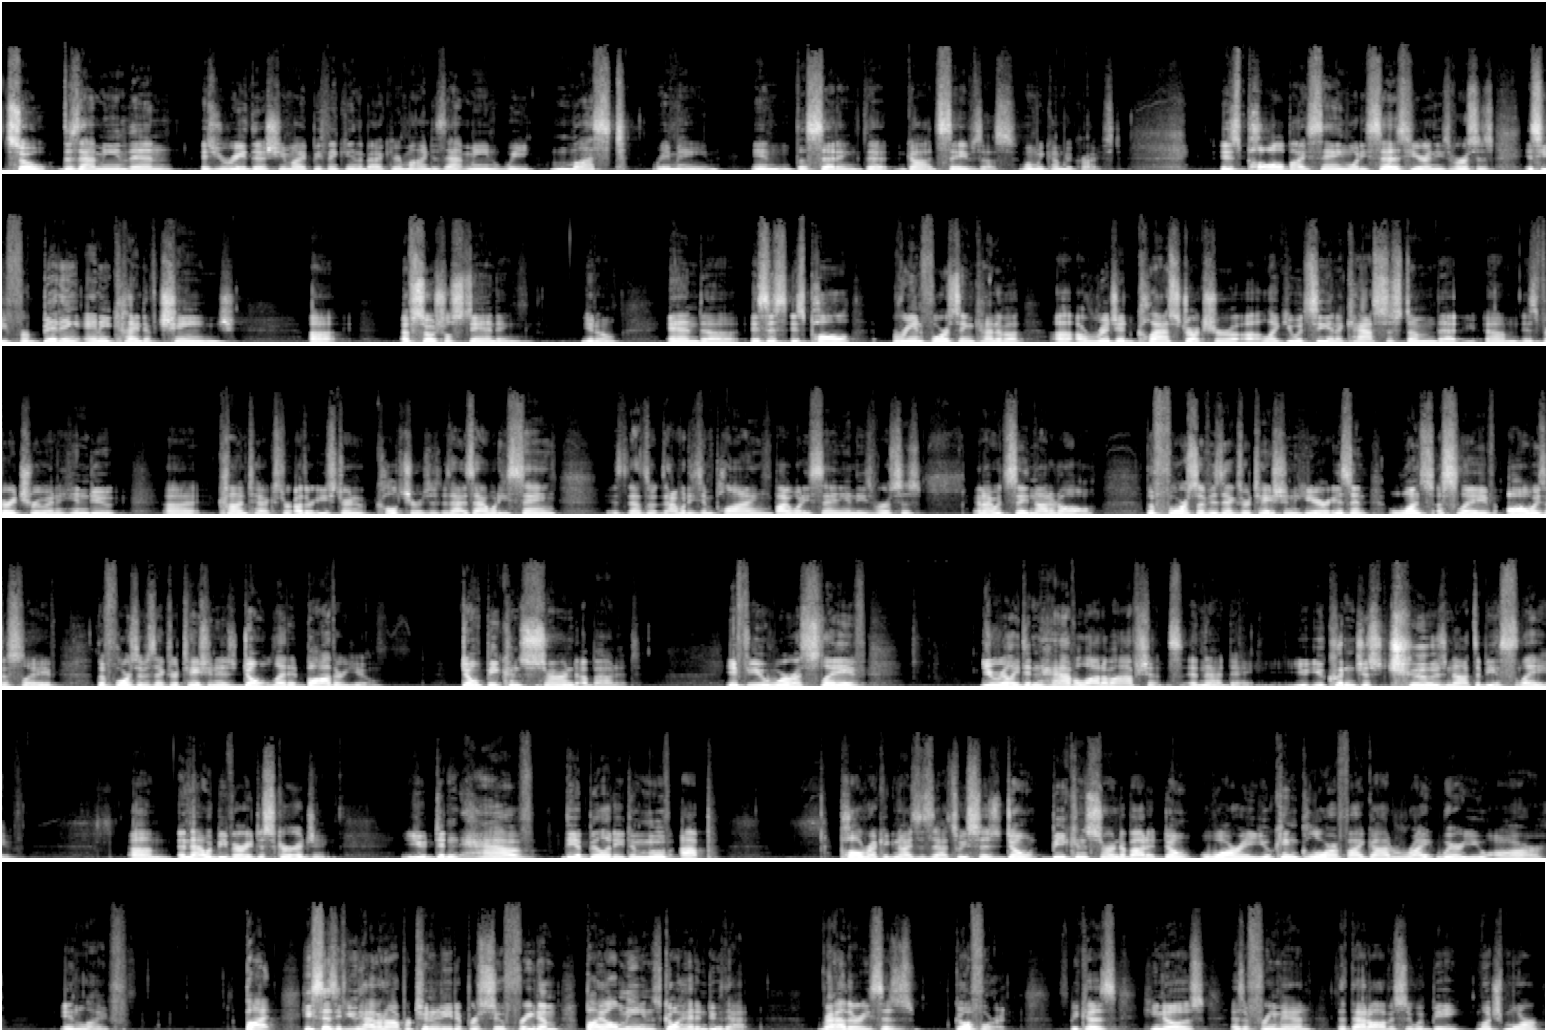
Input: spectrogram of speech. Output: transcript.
So, does that mean then, as you read this, you might be thinking in the back of your mind, does that mean we must remain in the setting that God saves us when we come to Christ? Is Paul, by saying what he says here in these verses, is he forbidding any kind of change uh, of social standing? You know, and uh, is this is Paul reinforcing kind of a uh, a rigid class structure uh, like you would see in a caste system that um, is very true in a Hindu uh, context or other Eastern cultures. Is, that, is that what he's saying? Is that, is that what he's implying by what he's saying in these verses? And I would say not at all. The force of his exhortation here isn't once a slave, always a slave. The force of his exhortation is don't let it bother you. Don't be concerned about it. If you were a slave, you really didn't have a lot of options in that day. You, you couldn't just choose not to be a slave. Um, and that would be very discouraging. You didn't have the ability to move up. Paul recognizes that. So he says, Don't be concerned about it. Don't worry. You can glorify God right where you are in life. But he says, if you have an opportunity to pursue freedom, by all means, go ahead and do that. Rather, he says, go for it. Because he knows, as a free man, that that obviously would be much more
